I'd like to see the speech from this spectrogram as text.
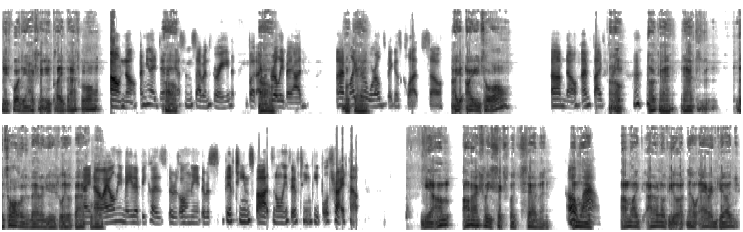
before the accident. You played basketball. Oh no! I mean, I did, Oh. I guess, in seventh grade, but I was Oh. really bad. I'm like the world's biggest klutz, so Are you, are you tall? um, no, I'm five three. Oh, okay. Yeah, the taller the better usually with basketball. I know. I only made it because there was only there was 15 spots and only 15 people tried out. Yeah, I'm I'm actually six foot seven. Oh I'm like- wow! I'm like I don't know if you know Aaron Judge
